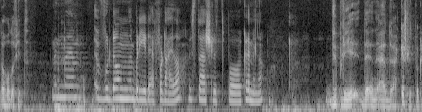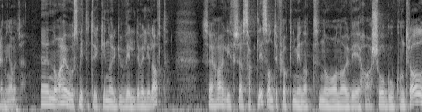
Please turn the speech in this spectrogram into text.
Det holder fint. Men eh, hvordan blir det for deg, da? Hvis det er slutt på klemminga? Det, blir, det, det er ikke slutt på klemminga, vet du. Eh, nå er jo smittetrykket i Norge veldig, veldig lavt. Så jeg har sagt litt sånn til flokken min at nå når vi har så god kontroll,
